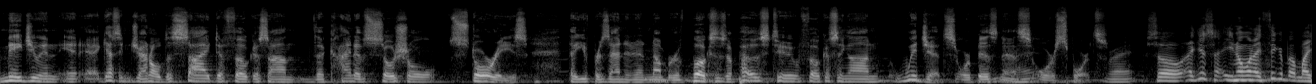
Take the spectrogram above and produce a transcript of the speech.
made you, in, in, I guess in general, decide to focus on the kind of social stories that you've presented in a number of books, as opposed to focusing on widgets or business or sports? Right. So I guess you know when I think about my,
